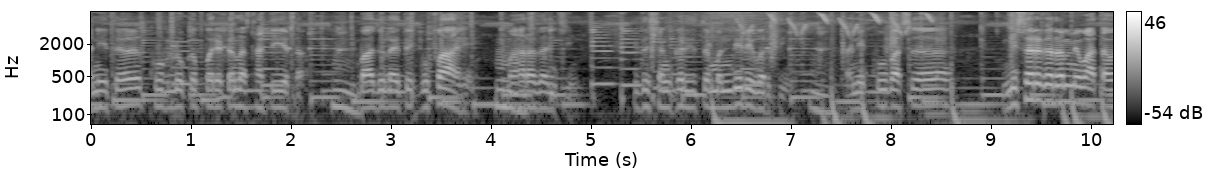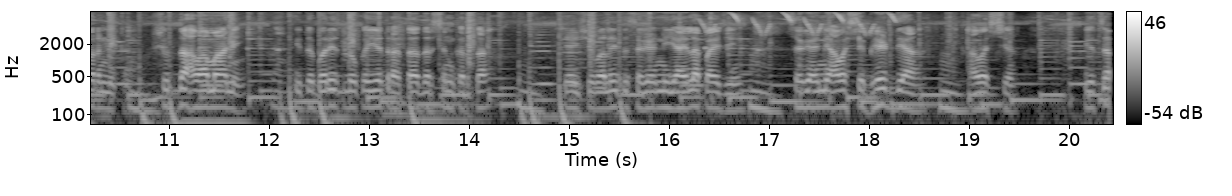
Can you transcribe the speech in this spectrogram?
आणि इथं खूप लोक पर्यटनासाठी येतात. हम्म, बाजूला इथे गुफा आहे महाराजांची. इथं शंकरजीचं मंदिर आहे वरती. हम्म. आणि खूप असं निसर्गरम्य वातावरण इथं. शुद्ध हवामान आहे. इथं बरेच लोक येत राहतात दर्शन करतात. त्या हिशोबाला इथं सगळ्यांनी यायला पाहिजे. सगळ्यांनी अवश्य भेट द्या. अवश्य. याचा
